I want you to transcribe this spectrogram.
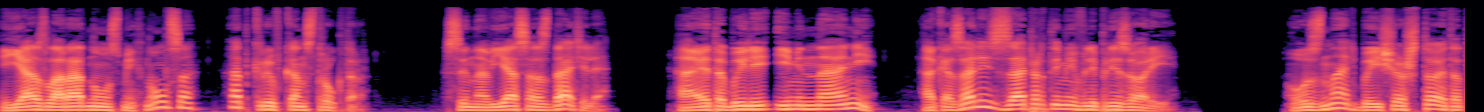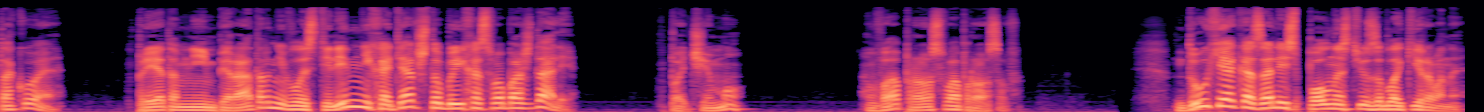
Я злорадно усмехнулся, открыв конструктор. Сыновья Создателя. А это были именно они, оказались запертыми в Лепризории. Узнать бы еще, что это такое. При этом ни император, ни властелин не хотят, чтобы их освобождали. Почему? Вопрос вопросов. Духи оказались полностью заблокированы.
